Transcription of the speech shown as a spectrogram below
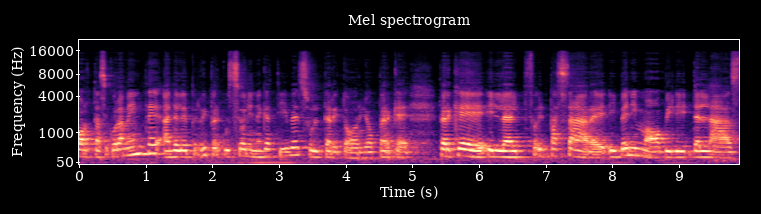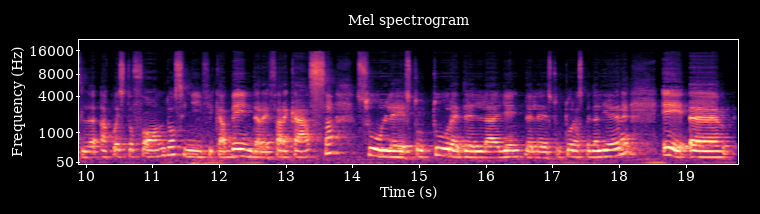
porta sicuramente a delle ripercussioni negative sul territorio perché perché il, il, passare i beni immobili dell'ASL a questo fondo significa vendere e fare cassa sulle strutture, del, delle strutture ospedaliere e eh,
